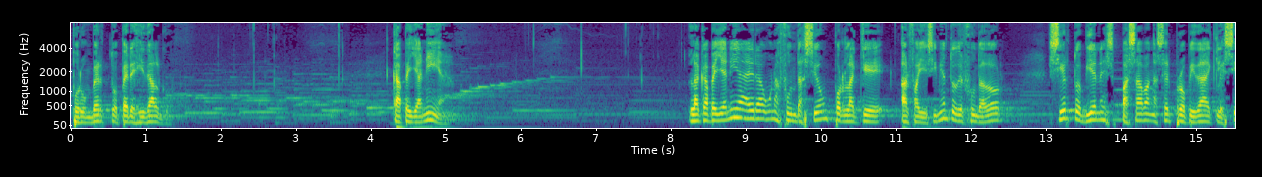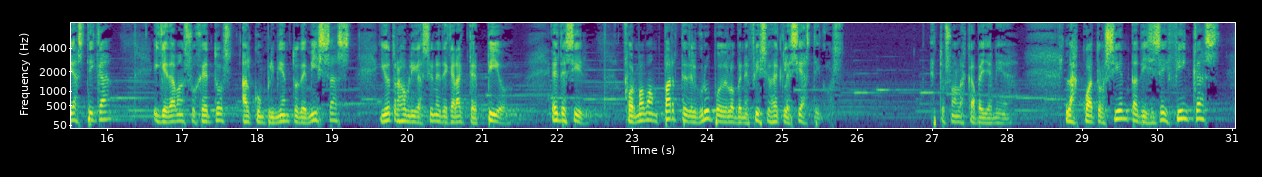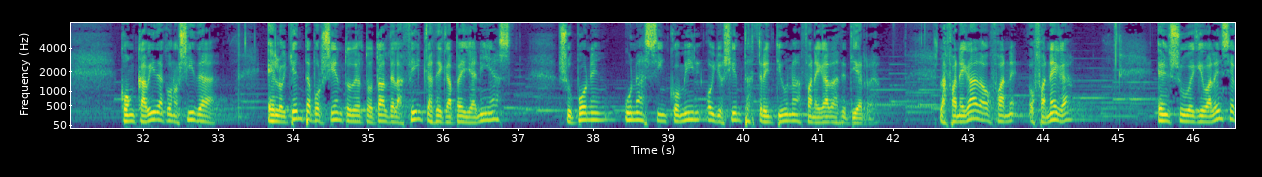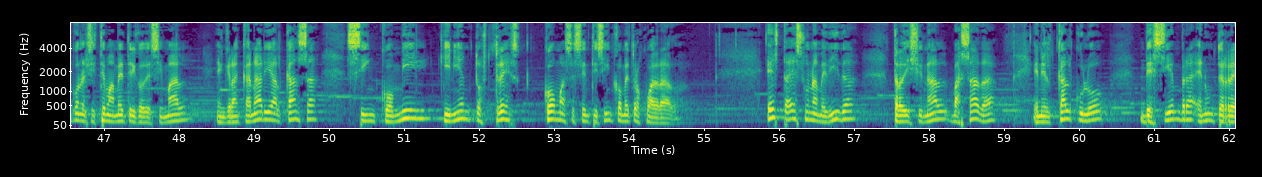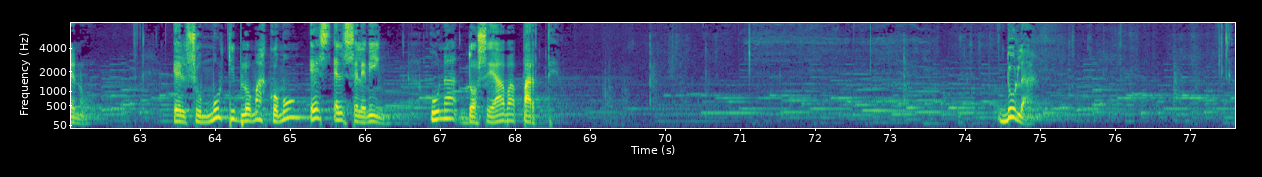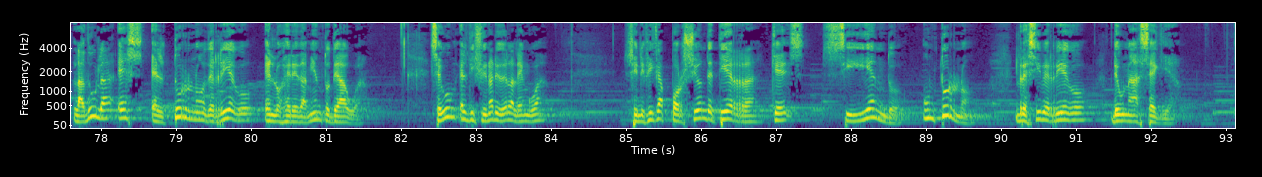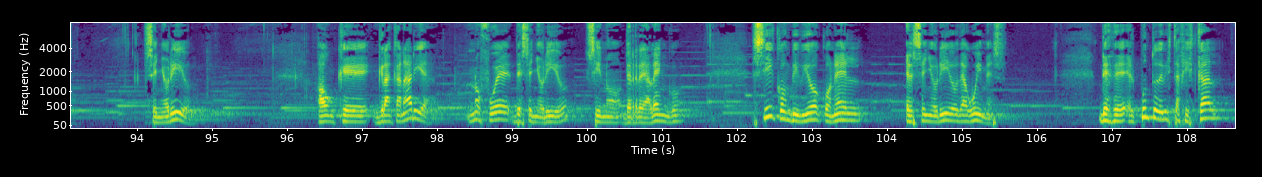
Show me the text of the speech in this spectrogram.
por Humberto Pérez Hidalgo. Capellanía. La capellanía era una fundación por la que, al fallecimiento del fundador, ciertos bienes pasaban a ser propiedad eclesiástica y quedaban sujetos al cumplimiento de misas y otras obligaciones de carácter pío, es decir, formaban parte del grupo de los beneficios eclesiásticos. Estos son las capellanías. Las 416 fincas, con cabida conocida el 80% del total de las fincas de capellanías, suponen unas 5.831 fanegadas de tierra. La fanegada o, fanega, en su equivalencia con el sistema métrico decimal, en Gran Canaria alcanza 5.503,65 metros cuadrados. Esta es una medida tradicional basada en el cálculo de siembra en un terreno. El submúltiplo más común es el selemín, una doceava parte. Dula. La dula es el turno de riego en los heredamientos de agua. Según el diccionario de la lengua, significa porción de tierra que, siguiendo un turno, recibe riego de una acequia. Señorío. Aunque Gran Canaria no fue de señorío, sino de realengo, sí convivió con él el señorío de Agüimes. Desde el punto de vista fiscal,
